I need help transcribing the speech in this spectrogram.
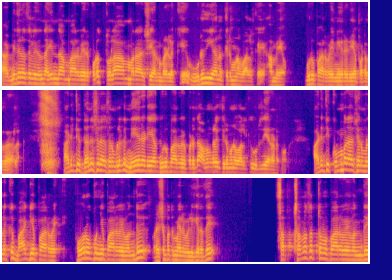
மிதுனத்தில் இருந்த ஐந்தாம் பார்வையர் கூட துலாம் ராசி அன்பர்களுக்கு உறுதியான திருமண வாழ்க்கை அமையும். குரு பார்வை நேரடியாக படுறதால. அடுத்து தனுசு ராசி நேரடியாக குரு பார்வைப்படுது அவங்களுக்கு திருமண வாழ்க்கை உறுதியாக நடக்கும். அடுத்து கும்பராசி அன்பர்களுக்கு பாக்கிய பார்வை பூர்வ புண்ணிய பார்வை வந்து ரிஷபத்து மேலே விழுகிறது. சப் சமசப்தம பார்வை வந்து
